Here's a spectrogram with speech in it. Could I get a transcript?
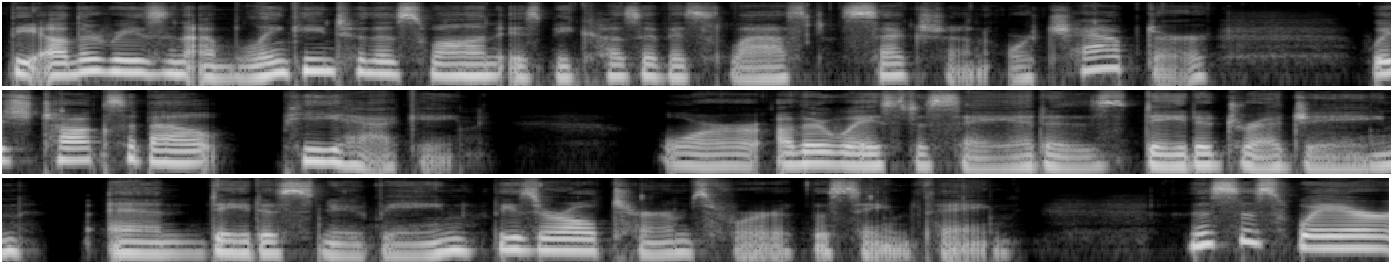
The other reason I'm linking to this one is because of its last section or chapter, which talks about p hacking, or other ways to say it is data dredging and data snooping. These are all terms for the same thing. This is where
